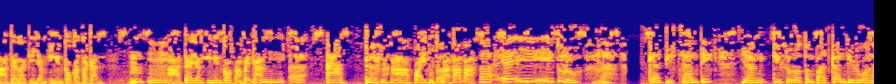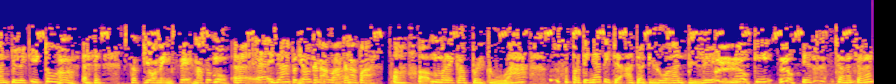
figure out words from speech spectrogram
Ada lagi yang ingin kau katakan? Hmm? Hmm. Ada yang ingin kau sampaikan? Hmm, eh, ada gitu. Apa itu? Cepat, apa? Ah, eh, i- itu loh. Ah, gadis cantik yang Kisuro tempatkan di ruangan bilik itu. Hah? Setioningse maksudmu? Eh, eh, ya, betul. Ya, kenapa? Kenapa? Oh, oh, mereka berdua sepertinya tidak ada di ruangan bilik. Loh, Ki. loh. Ya, jangan-jangan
